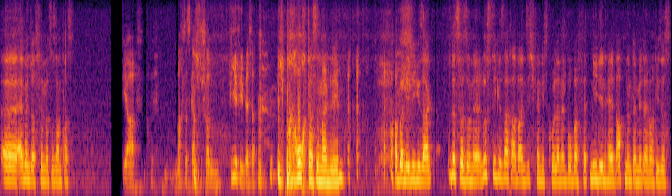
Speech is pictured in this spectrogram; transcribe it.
äh, Avengers-Filme zusammenfasst. Ja, macht das Ganze schon viel, viel besser. Ich brauche das in meinem Leben. Aber nee, wie gesagt, das war so eine lustige Sache, aber an sich fände ich es cooler, wenn Boba Fett nie den Helm abnimmt, damit einfach dieses,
